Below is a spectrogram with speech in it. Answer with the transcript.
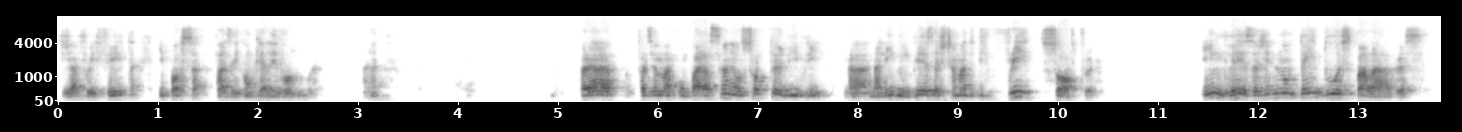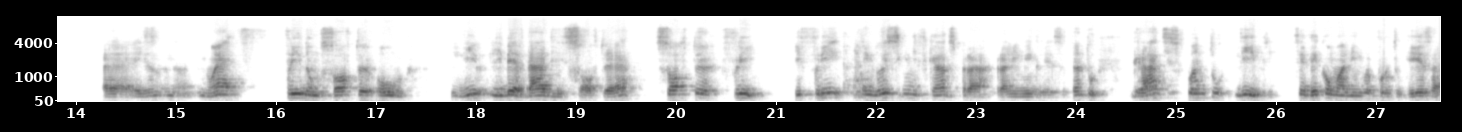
que já foi feita, e possa fazer com que ela evolua. Né? Para fazer uma comparação, né, o software livre, na, na língua inglesa, é chamado de free software. Em inglês, a gente não tem duas palavras. É, não é freedom software ou liberdade de software, é software free. E free tem dois significados para a língua inglesa, tanto grátis quanto livre. Você vê como a língua portuguesa,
